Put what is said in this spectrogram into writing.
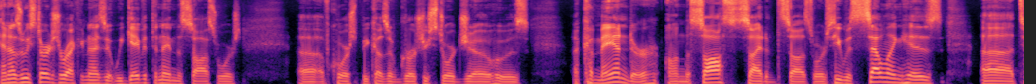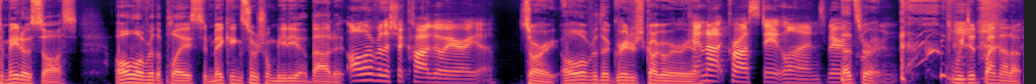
And as we started to recognize it, we gave it the name the Sauce Wars, uh, of course, because of Grocery Store Joe, who is a commander on the sauce side of the Sauce Wars. He was selling his uh, tomato sauce all over the place and making social media about it. All over the Chicago area. Sorry, all over the greater Chicago area. Cannot cross state lines. Very That's right. we did find that out.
